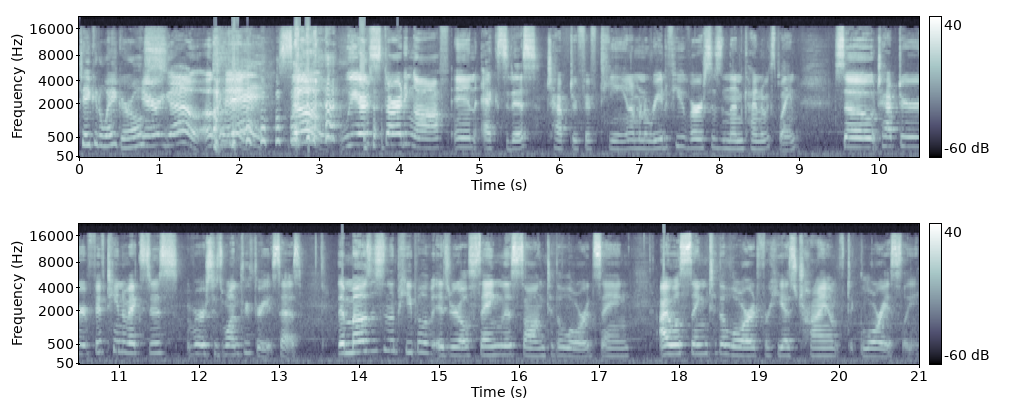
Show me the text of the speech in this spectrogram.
take it away, girls. Here we go. Okay. so we are starting off in Exodus chapter 15. I'm going to read a few verses and then kind of explain. So, chapter 15 of Exodus, verses 1 through 3, it says Then Moses and the people of Israel sang this song to the Lord, saying, I will sing to the Lord, for he has triumphed gloriously.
